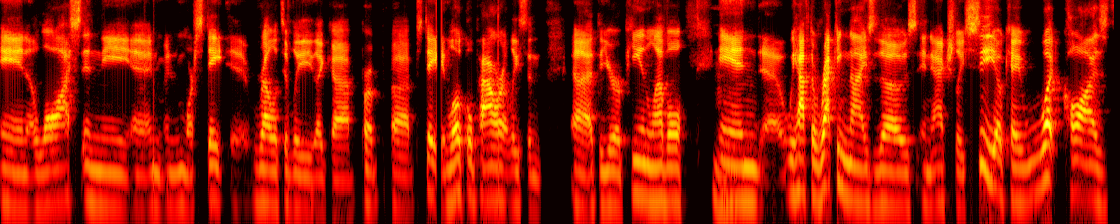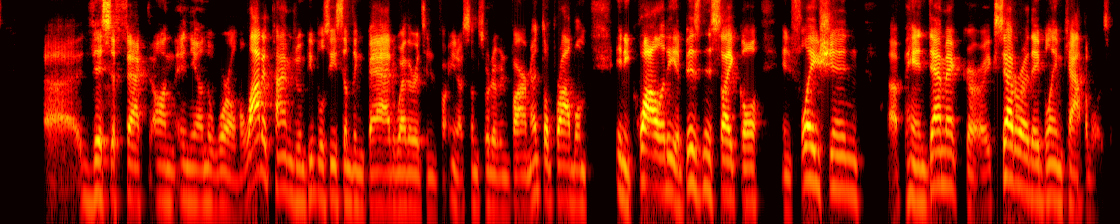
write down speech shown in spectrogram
and a loss in the and, and more state eh, relatively like uh, per, uh, state and local power, at least in uh, at the European level. Mm-hmm. And uh, we have to recognize those and actually see, okay, what caused uh, this effect on in, know, in the world. A lot of times when people see something bad, whether it's in, you know some sort of environmental problem, inequality, a business cycle, inflation, a pandemic, or etc., they blame capitalism.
